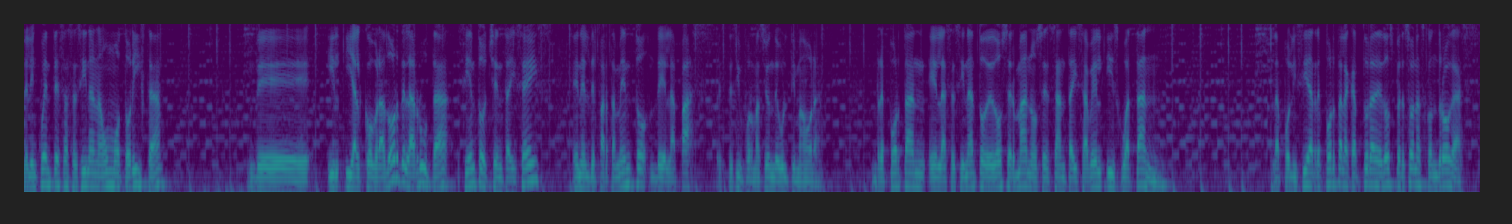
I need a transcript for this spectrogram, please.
Delincuentes asesinan a un motorista de, y, al cobrador de la ruta 186 en el departamento de La Paz. Esta es información de última hora. Reportan el asesinato de dos hermanos en Santa Isabel, Ishuatán. La policía reporta la captura de dos personas con drogas.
